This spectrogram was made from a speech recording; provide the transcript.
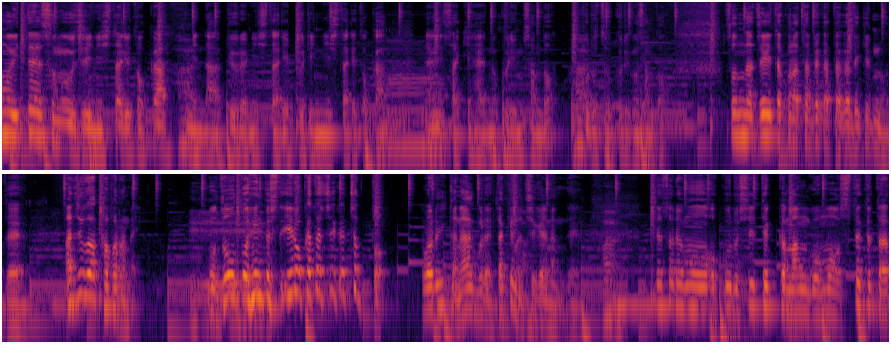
むいてスムージーにしたりとか、はい。みんなピューレにしたりプリンにしたりとか、あー。何最近流行りのクリームサンド、はい。フルーツクリームサンド。そんな贅沢な食べ方ができるので味は変わらない、もう贈答品として色形がちょっと悪いかなぐらいだけの違いなんで。はい。でそれも送るし鉄火マンゴーも捨ててた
